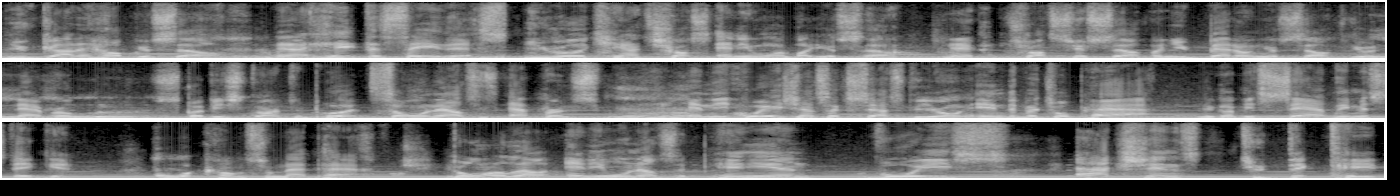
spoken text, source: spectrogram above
You've got to help yourself. And I hate to say this, you really can't trust anyone but yourself. And if you trust yourself and you bet on yourself, you'll never lose. But if you start to put someone else's efforts in the equation of success for your own individual path, you're going to be sadly mistaken on what comes from that path. Don't allow anyone else's opinion, voice, actions to dictate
